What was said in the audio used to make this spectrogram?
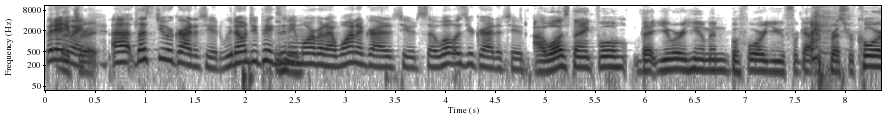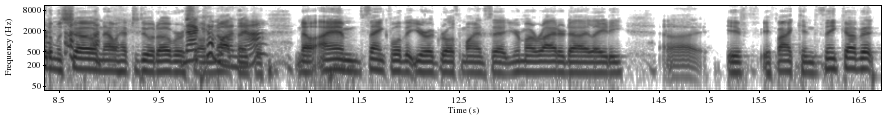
But anyway, right. Mm-hmm. uh, let's do a gratitude. We don't do pigs anymore, but I want a gratitude. So, what was your gratitude? I was thankful that you were a human before you forgot to press record on the show, and now I have to do it over. Now, so I'm not on now. thankful. No, I am thankful that you're a growth mindset. You're my ride or die lady. Uh, if if I can think of it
